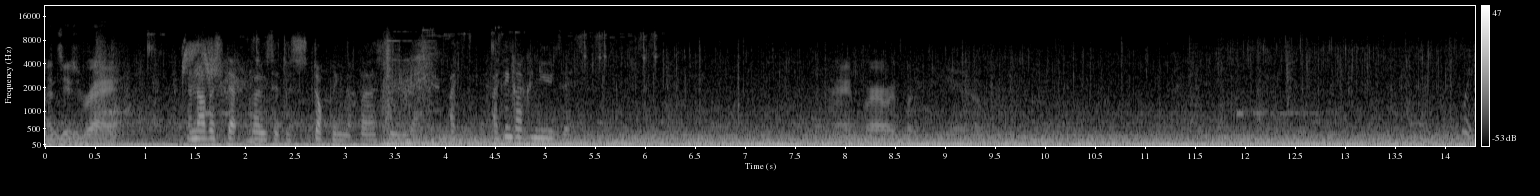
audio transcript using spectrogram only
Let's use Rey. Another step closer to stopping the First Order. I, I think I can use this. Alright, where are we putting you? Wait,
